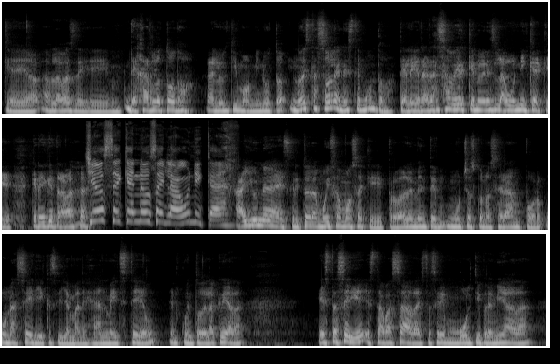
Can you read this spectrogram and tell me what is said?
que hablabas de dejarlo todo al último minuto, no estás sola en este mundo. Te alegrará saber que no eres la única que cree que trabaja. Yo sé que no soy la única. Hay una escritora muy famosa que probablemente muchos conocerán por una serie que se llama The Handmaid's Tale, el cuento de la criada. Esta serie está basada, esta serie multipremiada,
